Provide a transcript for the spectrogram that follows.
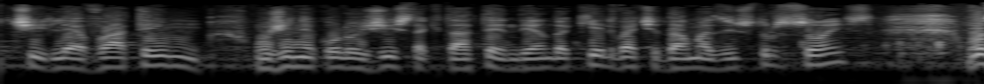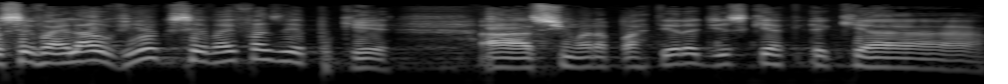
te levar, tem um, um ginecologista que está atendendo aqui, ele vai te dar umas instruções. Você vai lá ouvir o que você vai fazer, porque a senhora parteira disse que a, que a,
